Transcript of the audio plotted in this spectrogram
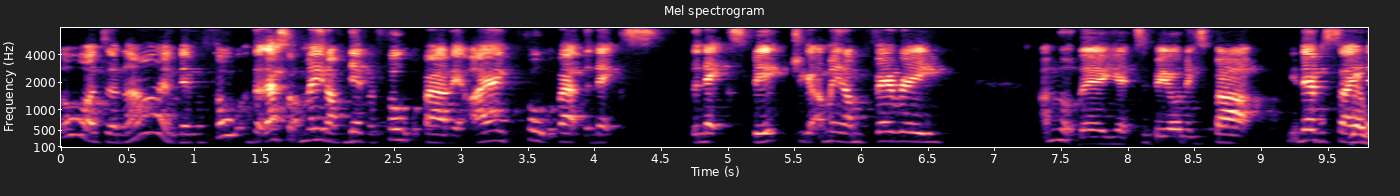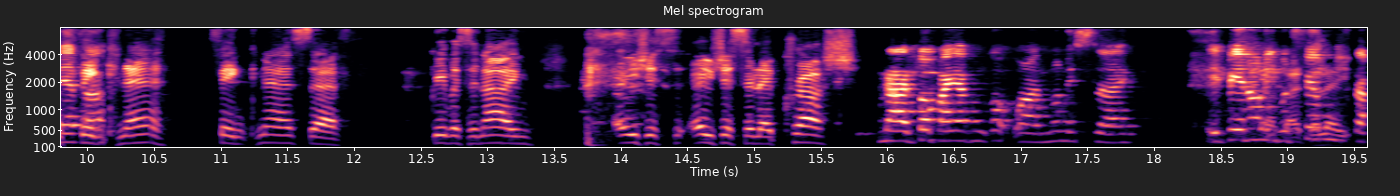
Oh, I don't know. I've never thought. That's what I mean. I've never thought about it. I ain't thought about the next the next bit. Do you get what I mean? I'm very. I'm not there yet, to be honest. But you never say well, never. think now. Think now, Seth. Give us a name. Who's your, who's your celeb crush? No, Bob, I haven't got one. Honestly, it'd be an Hollywood film star.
